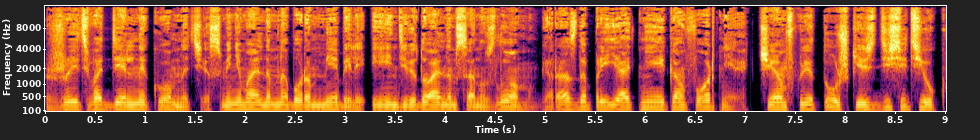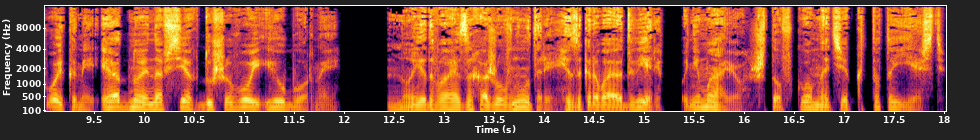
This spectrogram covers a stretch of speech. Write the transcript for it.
жить в отдельной комнате с минимальным набором мебели и индивидуальным санузлом гораздо приятнее и комфортнее, чем в клетушке с десятью койками и одной на всех душевой и уборной. Но едва я захожу внутрь и закрываю дверь, понимаю, что в комнате кто-то есть.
